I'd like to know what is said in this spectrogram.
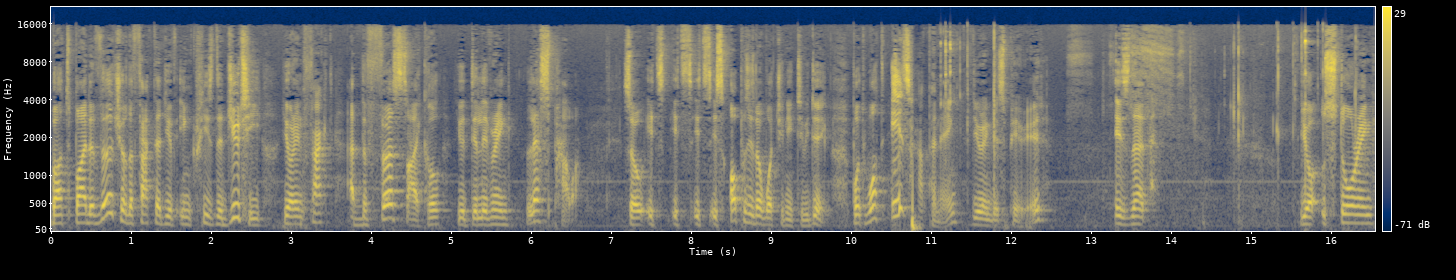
but by the virtue of the fact that you've increased the duty, you're in fact, at the first cycle, you're delivering less power. So it's, it's, it's, it's opposite of what you need to be doing. But what is happening during this period is that you're storing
